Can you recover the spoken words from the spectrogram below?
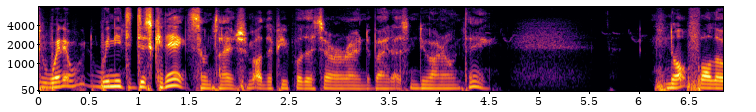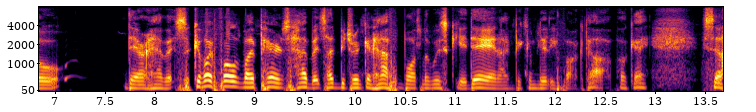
when it, we need to disconnect sometimes from other people that are around about us and do our own thing. Not follow their habits. Look, if I followed my parents' habits, I'd be drinking half a bottle of whiskey a day, and I'd be completely fucked up. Okay, so,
